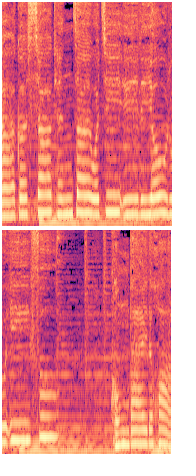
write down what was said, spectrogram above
那个夏天，在我记忆里犹如一幅空白的画。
